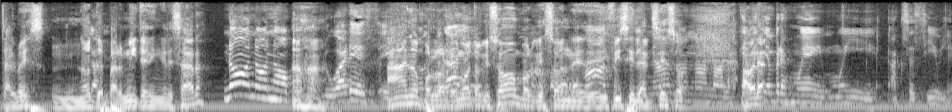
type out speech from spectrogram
tal vez no te Claro. Ingresar? No, no, no, por Ajá. los lugares. eh, Ah, no, son por lo remoto que son, porque por son, eh, de difícil sí, acceso. No, no, no, la gente Ahora- siempre es muy, muy accesible.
